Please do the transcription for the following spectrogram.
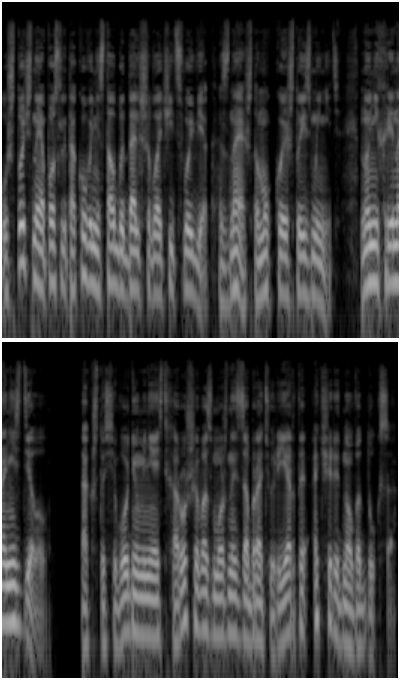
Уж точно я после такого не стал бы дальше влачить свой век, зная, что мог кое-что изменить, но ни хрена не сделал. Так что сегодня у меня есть хорошая возможность забрать у Риерты очередного Дукса.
